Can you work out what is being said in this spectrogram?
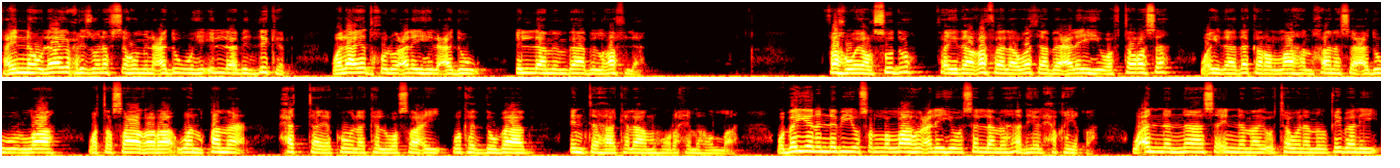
فإنه لا يحرز نفسه من عدوه إلا بالذكر ولا يدخل عليه العدو إلا من باب الغفلة. فهو يرصده فإذا غفل وثب عليه وافترسه وإذا ذكر الله انخنس عدو الله وتصاغر وانقمع حتى يكون كالوصع وكالذباب. انتهى كلامه رحمه الله. وبين النبي صلى الله عليه وسلم هذه الحقيقة وأن الناس إنما يؤتون من قبل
